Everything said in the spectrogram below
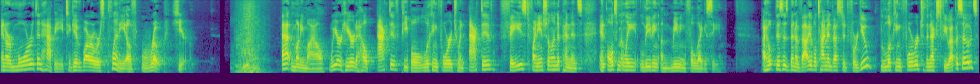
and are more than happy to give borrowers plenty of rope here. At Money Mile, we are here to help active people looking forward to an active, phased financial independence and ultimately leaving a meaningful legacy. I hope this has been a valuable time invested for you. Looking forward to the next few episodes.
